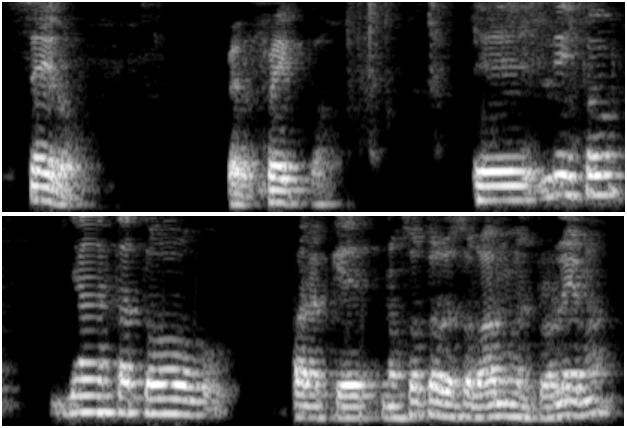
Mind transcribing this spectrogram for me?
cero. Perfecto. Eh, listo. Ya está todo para que nosotros resolvamos el problema.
